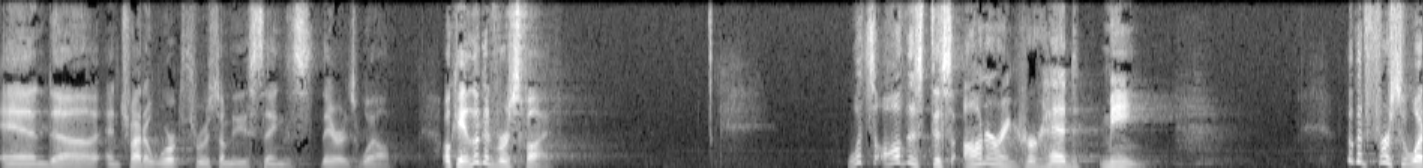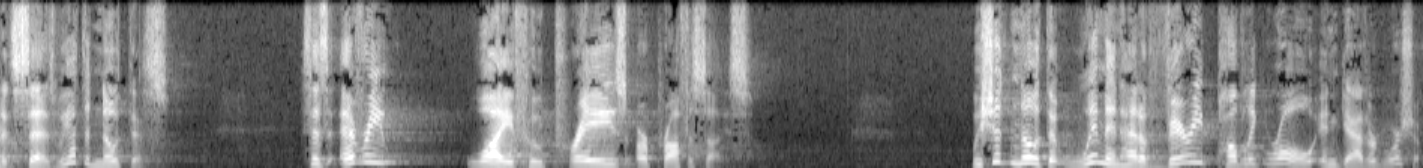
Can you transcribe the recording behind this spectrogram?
and, uh, and try to work through some of these things there as well. Okay, look at verse 5. What's all this dishonoring her head mean? Look at first of what it says. We have to note this. Says, Every wife who prays or prophesies. We should note that women had a very public role in gathered worship.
